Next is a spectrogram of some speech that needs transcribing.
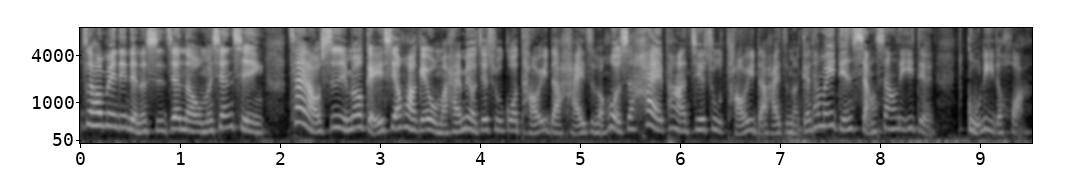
最后面一点点的时间呢，我们先请蔡老师有没有给一些话给我们还没有接触过陶艺的孩子们，或者是害怕接触陶艺的孩子们，给他们一点想象力，一点鼓励的话。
